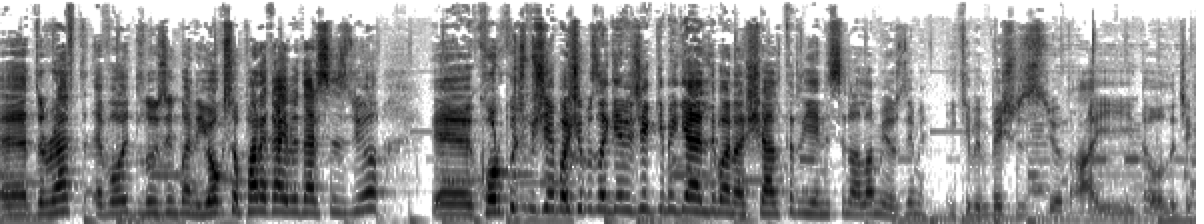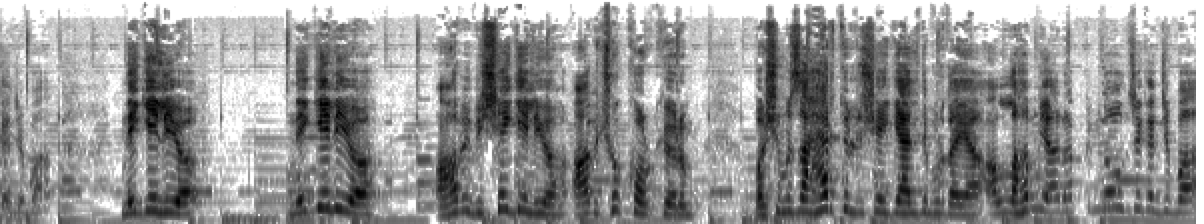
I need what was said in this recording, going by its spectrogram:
Eh, the raft avoid losing money. Yoksa para kaybedersiniz diyor. Eh, korkunç bir şey başımıza gelecek gibi geldi bana. Shelter yenisini alamıyoruz değil mi? 2500 istiyordu. Ay ne olacak acaba? Ne geliyor? Ne geliyor? Abi bir şey geliyor. Abi çok korkuyorum. Başımıza her türlü şey geldi burada ya. Allah'ım ya Rabbim ne olacak acaba?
